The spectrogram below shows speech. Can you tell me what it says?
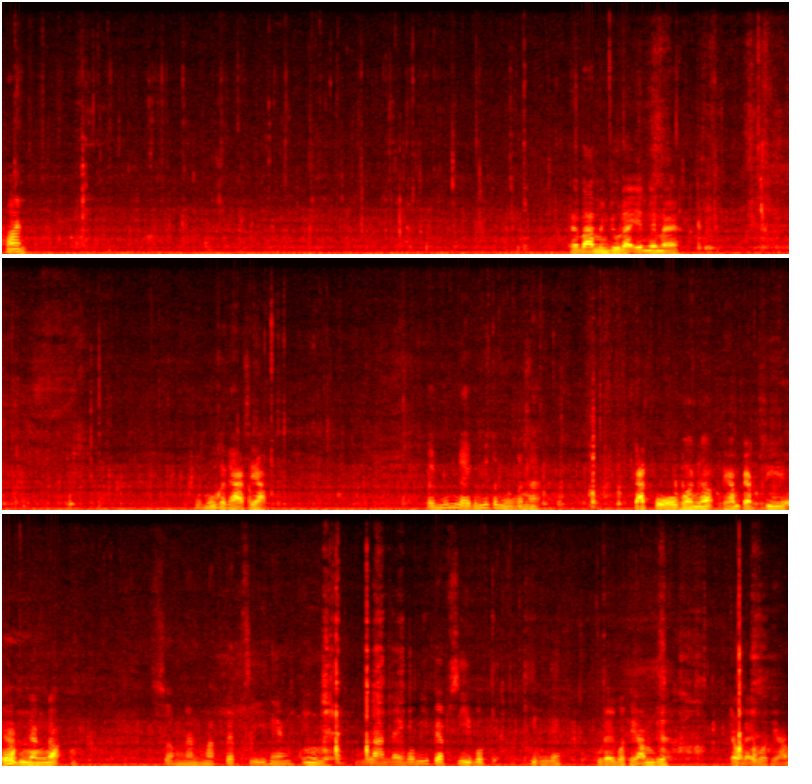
ช้อน แค่ว่ามันอยู่ร้อยเอ็ดไหมๆหมูกระทะเสียบไปมุมใดก็มีแต่หมูกระทะจัดโปรเพิ่นเนาะแถมแป๊บซี่แถมหยังเนาะช่วงนั้นมักเป๊ปซี่แฮงอืมร้านใดบ่มีเป๊ปซี่บ่กินเด้ผู้ใดบ่แถมเด้อเจ้าใดบ่แถม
